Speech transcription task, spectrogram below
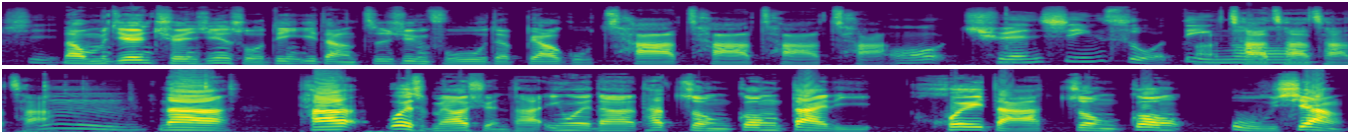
是，那我们今天全新锁定一档资讯服务的标股，叉叉叉叉。哦，全新锁定叉叉叉叉。嗯，那。他为什么要选它？因为呢，他总共代理辉达总共五项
